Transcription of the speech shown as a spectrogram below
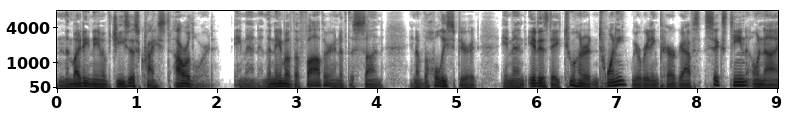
in the mighty name of Jesus Christ, our Lord. Amen. In the name of the Father and of the Son and of the Holy Spirit. Amen. It is day 220. We are reading paragraphs 1609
